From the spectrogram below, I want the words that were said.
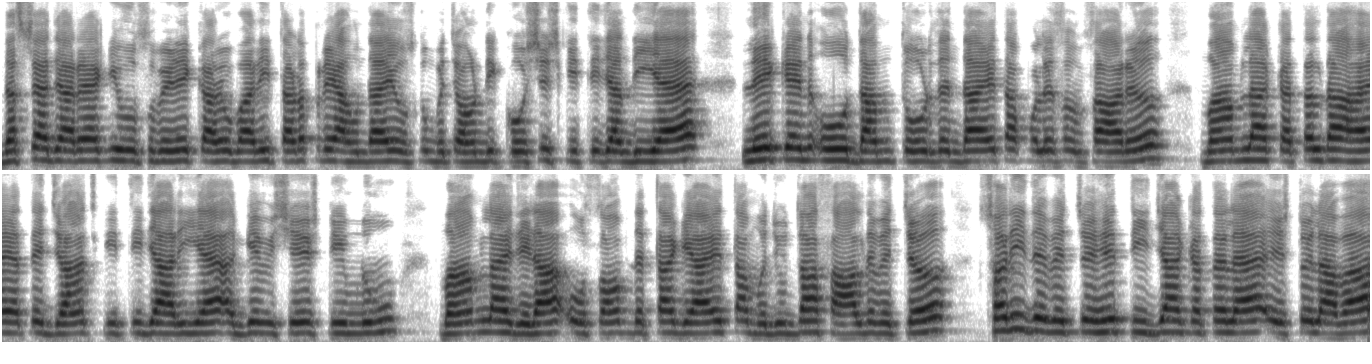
ਦੱਸਿਆ ਜਾ ਰਿਹਾ ਹੈ ਕਿ ਉਸ ਵੇਲੇ ਕਾਰੋਬਾਰੀ ਤੜਪ ਰਿਹਾ ਹੁੰਦਾ ਹੈ, ਉਸ ਨੂੰ ਬਚਾਉਣ ਦੀ ਕੋਸ਼ਿਸ਼ ਕੀਤੀ ਜਾਂਦੀ ਹੈ, ਲੇਕਿਨ ਉਹ ਦਮ ਤੋੜ ਦਿੰਦਾ ਹੈ। ਤਾਂ ਪੁਲਿਸ ਅਨੁਸਾਰ ਮਾਮਲਾ ਕਤਲ ਦਾ ਹੈ ਅਤੇ ਜਾਂਚ ਕੀਤੀ ਜਾ ਰਹੀ ਹੈ। ਅੱਗੇ ਵਿਸ਼ੇਸ਼ ਟੀਮ ਨੂੰ ਮਾਮਲਾ ਹੈ ਜਿਹੜਾ ਉਹ ਸੌਂਪ ਦਿੱਤਾ ਗਿਆ ਹੈ। ਤਾਂ ਮੌਜੂਦਾ ਸਾਲ ਦੇ ਵਿੱਚ ਸਰੀ ਦੇ ਵਿੱਚ ਇਹ ਤੀਜਾ ਕਤਲ ਹੈ। ਇਸ ਤੋਂ ਇਲਾਵਾ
